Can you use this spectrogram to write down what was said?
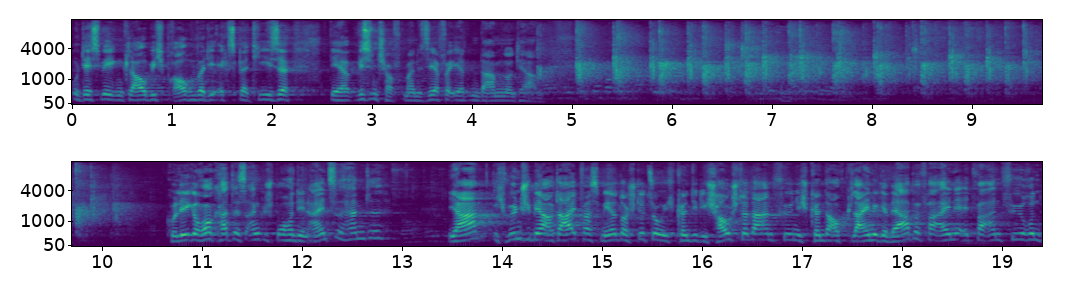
Und deswegen glaube ich, brauchen wir die Expertise der Wissenschaft, meine sehr verehrten Damen und Herren. Kollege Rock hat es angesprochen, den Einzelhandel. Ja, ich wünsche mir auch da etwas mehr Unterstützung. Ich könnte die Schausteller anführen. Ich könnte auch kleine Gewerbevereine etwa anführen,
